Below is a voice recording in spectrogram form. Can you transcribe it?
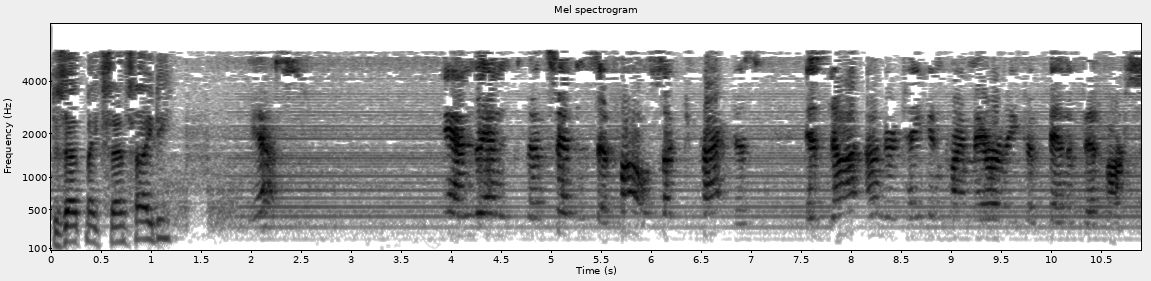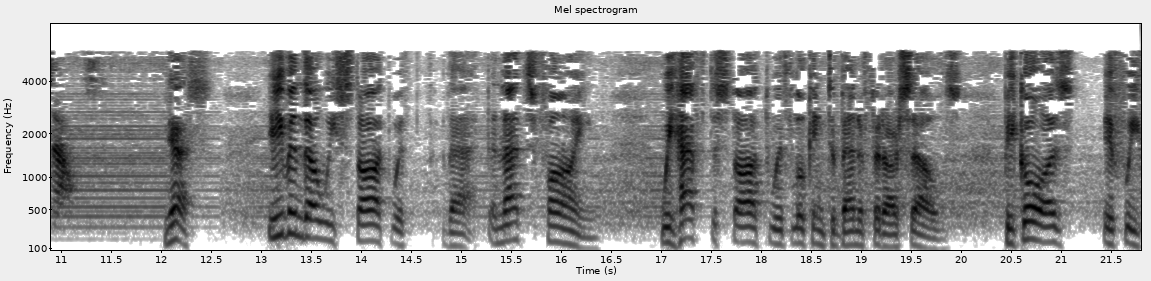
Does that make sense, Heidi? Yes. And then the sentence that follows, such practice is not undertaken primarily to benefit ourselves. Yes. Even though we start with that, and that's fine we have to start with looking to benefit ourselves. Because if we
